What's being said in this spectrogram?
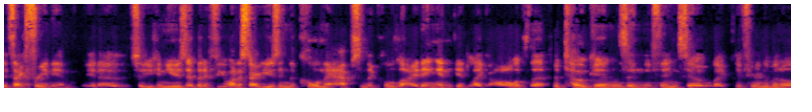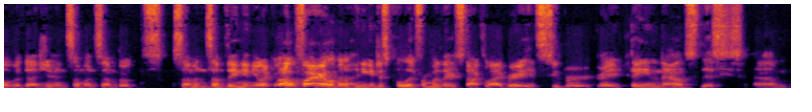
It's like freemium, you know, so you can use it. But if you want to start using the cool maps and the cool lighting and get like all of the, the tokens and the things, so like if you're in the middle of a dungeon and someone summons, summons something and you're like, oh, fire element, and you can just pull it from their stock library, it's super great. They announced this um,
